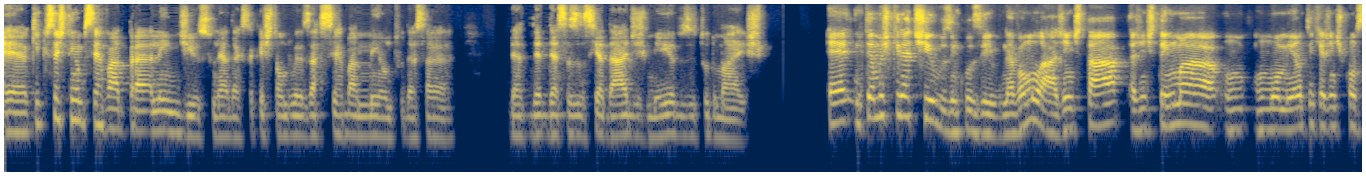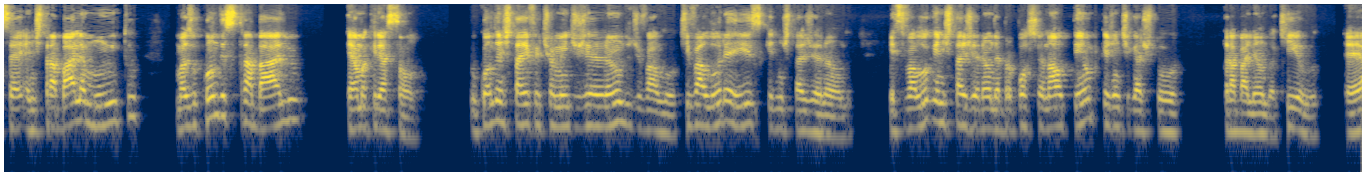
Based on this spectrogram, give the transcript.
É, o que, que vocês têm observado para além disso, né, dessa questão do exacerbamento dessa, de, dessas ansiedades, medos e tudo mais? É, em termos criativos, inclusive, né? Vamos lá, a gente tá, a gente tem uma, um, um, momento em que a gente consegue, a gente trabalha muito, mas o quando esse trabalho é uma criação, o quando a gente está efetivamente gerando de valor, que valor é esse que a gente está gerando? Esse valor que a gente está gerando é proporcional ao tempo que a gente gastou trabalhando aquilo? É,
